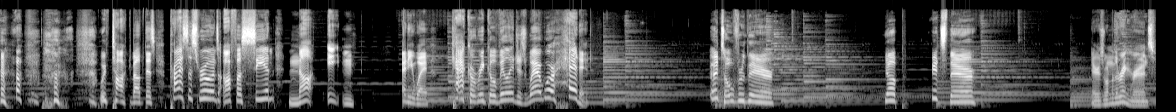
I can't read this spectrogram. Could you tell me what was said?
we've talked about this. Priceless ruins offer seeing, not eaten. Anyway, Kakariko Village is where we're headed. It's over there. Yup, it's there. There's one of the ring ruins.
